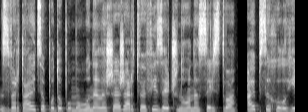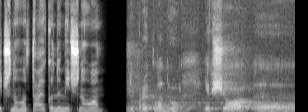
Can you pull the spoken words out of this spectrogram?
Звертаються по допомогу не лише жертви фізичного насильства, а й психологічного та економічного. До прикладу, якщо е,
